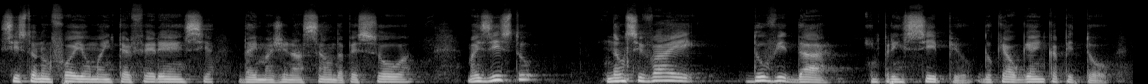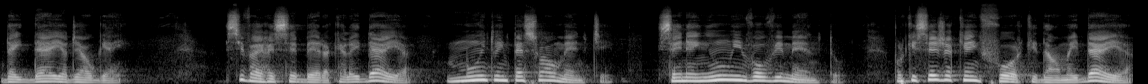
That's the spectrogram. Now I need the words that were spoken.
se isto não foi uma interferência da imaginação da pessoa, mas isto não se vai duvidar, em princípio, do que alguém captou, da ideia de alguém. Se vai receber aquela ideia muito impessoalmente, sem nenhum envolvimento porque, seja quem for que dá uma ideia,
